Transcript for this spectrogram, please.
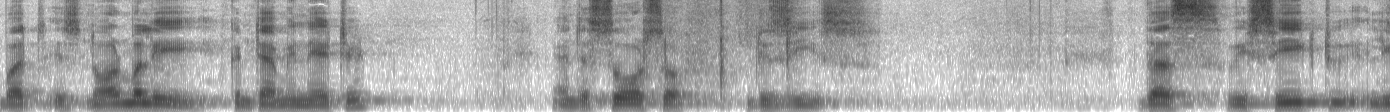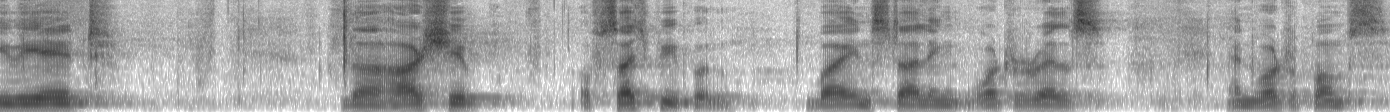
but is normally contaminated and a source of disease. Thus, we seek to alleviate the hardship of such people by installing water wells and water pumps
